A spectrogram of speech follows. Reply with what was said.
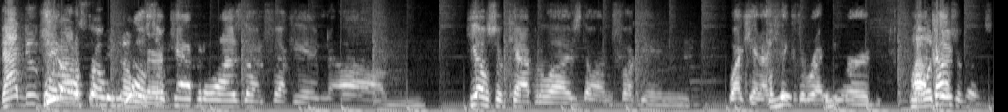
that dude He came out of also, he nowhere. also capitalized on fucking. Um, he also capitalized on fucking. Why can't I think of the right word? Uh, controversy.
